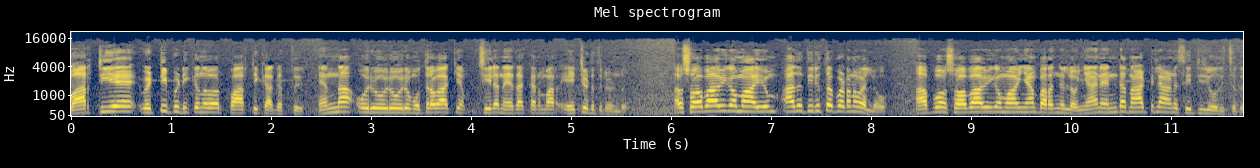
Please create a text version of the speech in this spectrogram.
പാർട്ടിയെ വെട്ടിപ്പിടിക്കുന്നവർ പാർട്ടിക്കകത്ത് എന്ന ഒരു ഒരു ഒരു മുദ്രാവാക്യം ചില നേതാക്കന്മാർ ഏറ്റെടുത്തിട്ടുണ്ട്. അപ്പോൾ സ്വാഭാവികമായും അത് തിരുത്തപ്പെടണമല്ലോ. അപ്പോൾ സ്വാഭാവികമായി ഞാൻ പറഞ്ഞല്ലോ ഞാൻ എന്റെ നാട്ടിലാണ് സീറ്റ് ചോദിച്ചത്.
